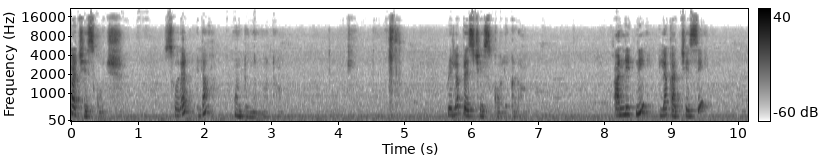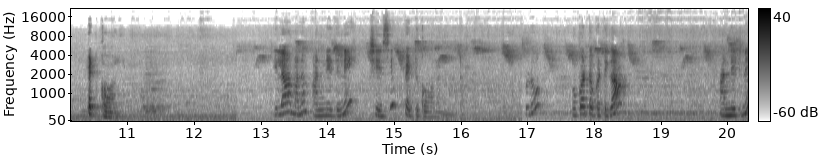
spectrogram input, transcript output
కట్ చేసుకోవచ్చు. సో దట్ ఇలా ఉంటుందన్నమాట. ఇప్పుడు ఇలా ప్రెస్ చేసుకోవాలి ఇక్కడ. అన్నిటినీ ఇలా కట్ చేసి పెట్టుకోవాలి. ఇలా మనం అన్నిటినీ చేసి పెట్టుకోవాలన్నమాట. ఇప్పుడు ఒకటొకటిగా అన్నిటినీ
